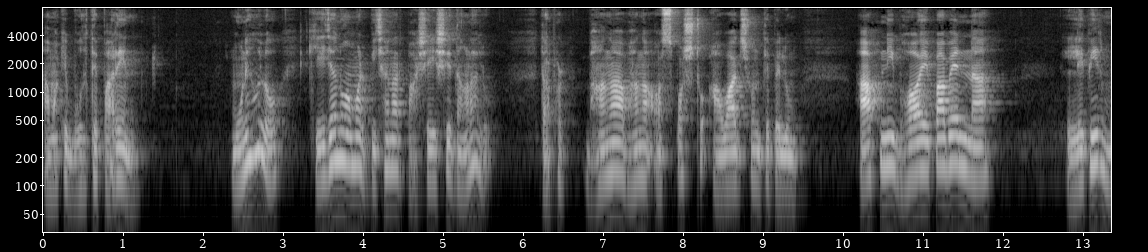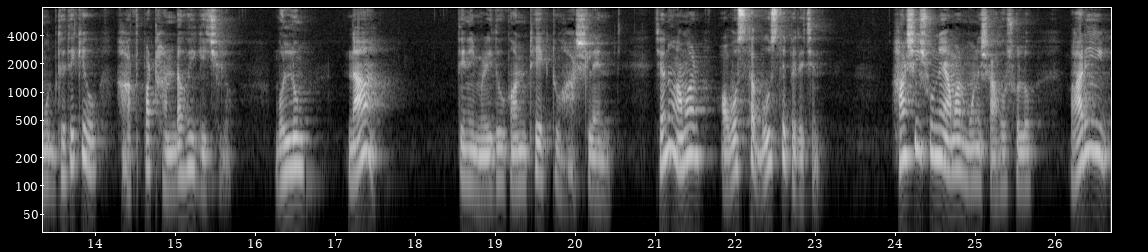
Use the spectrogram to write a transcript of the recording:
আমাকে বলতে পারেন। মনে হলো কে যেন আমার বিছানার পাশে এসে দাঁড়াল। তারপর ভাঙা ভাঙা অস্পষ্ট আওয়াজ শুনতে পেলুম, আপনি ভয় পাবেন না। লেপের মধ্যে থেকেও হাত পা ঠান্ডা হয়ে গিয়েছিল। বললুম, না। তিনি মৃদু কণ্ঠে একটু হাসলেন। যেন আমার অবস্থা বুঝতে পেরেছেন। হাসি শুনে আমার মনে সাহস হলো, ভারী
